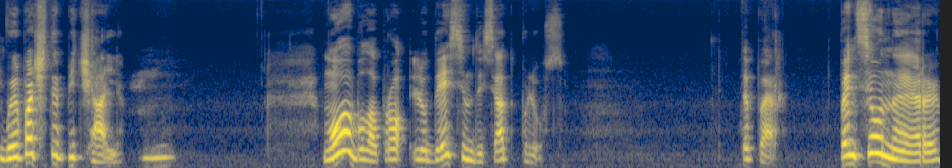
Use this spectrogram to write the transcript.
вибачте, печаль. Мова була про людей 70. Тепер пенсіонери,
